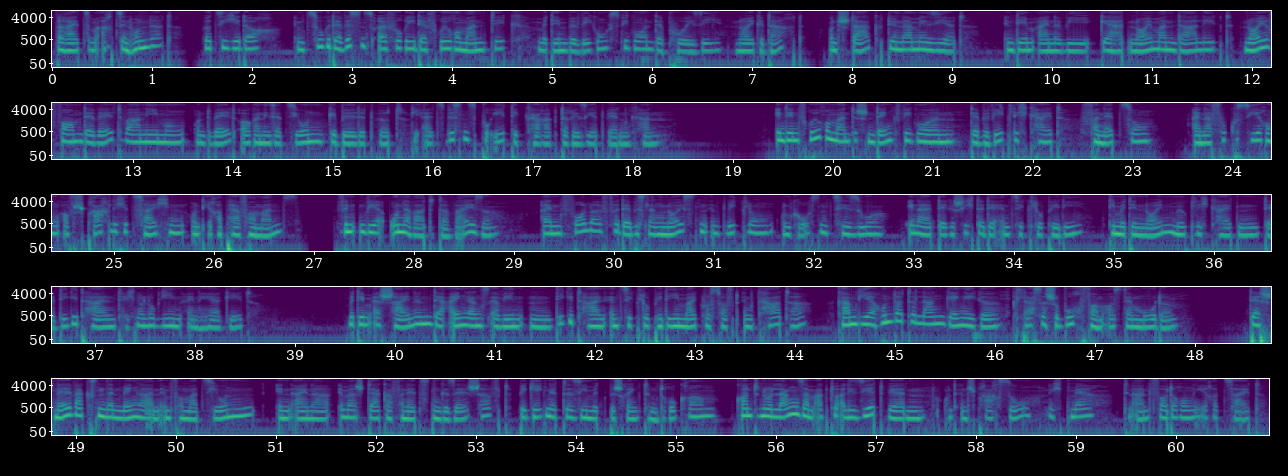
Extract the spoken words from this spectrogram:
Bereits um 1800 wird sie jedoch im Zuge der Wissenseuphorie der Frühromantik mit den Bewegungsfiguren der Poesie neu gedacht und stark dynamisiert, indem eine, wie Gerhard Neumann darlegt, neue Form der Weltwahrnehmung und Weltorganisation gebildet wird, die als Wissenspoetik charakterisiert werden kann. In den frühromantischen Denkfiguren der Beweglichkeit, Vernetzung, einer Fokussierung auf sprachliche Zeichen und ihrer Performance finden wir unerwarteterweise einen Vorläufer der bislang neuesten Entwicklung und großen Zäsur innerhalb der Geschichte der Enzyklopädie, die mit den neuen Möglichkeiten der digitalen Technologien einhergeht. Mit dem Erscheinen der eingangs erwähnten digitalen Enzyklopädie Microsoft Encarta kam die jahrhundertelang gängige klassische Buchform aus der Mode der schnell wachsenden Menge an Informationen in einer immer stärker vernetzten Gesellschaft begegnete sie mit beschränktem Druckraum, konnte nur langsam aktualisiert werden und entsprach so nicht mehr den Anforderungen ihrer Zeit.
